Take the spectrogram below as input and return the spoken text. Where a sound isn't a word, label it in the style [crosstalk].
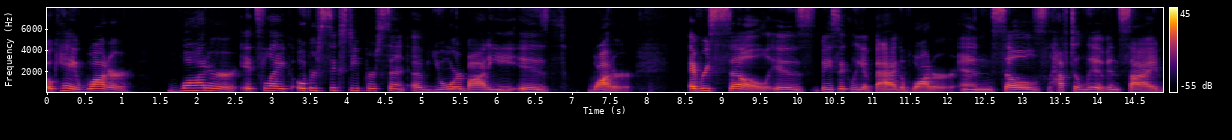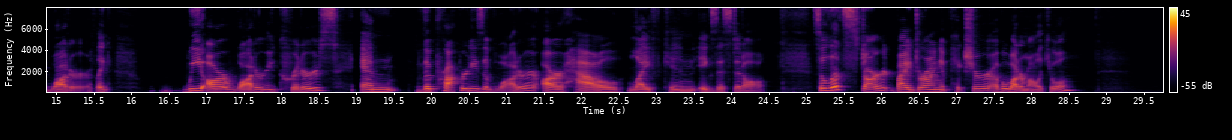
Okay, water. Water. It's like over 60% of your body is water. Every cell is basically a bag of water, and cells have to live inside water. Like we are watery critters, and the properties of water are how life can exist at all. So let's start by drawing a picture of a water molecule.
